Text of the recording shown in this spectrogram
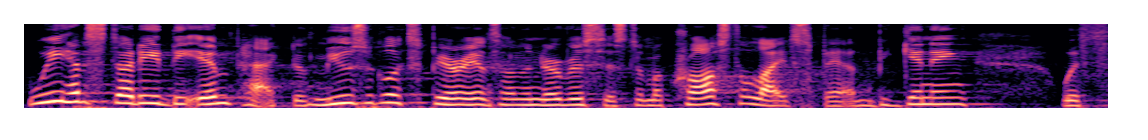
We have studied the impact of musical experience on the nervous system across the lifespan, beginning with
